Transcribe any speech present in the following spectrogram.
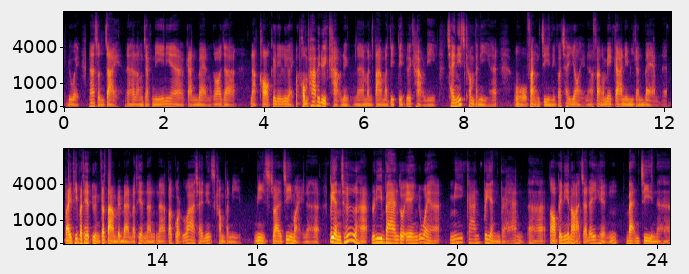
ตด้วยน่าสนใจนะหลังจากนี้เนี่ยการแบนก็จะหนักข้อขึ้นเรื่อยๆ ผมพาไปดูอีกข่าวหนึ่งนะ มันตามมาติดๆด้วยข่าวนี้ Chinese company ฮะ โอ้โห ฝั่งจีนนี่ก็ใช่ย่อยนะ ฝั่งอเมริกานี่มีการแบนนะ ไปที่ประเทศอื่นก็ตามไปแบนประเทศนั้นนะ ปรากฏว่า Chinese company มี strategy ใหม่นะฮะ เปลี่ยนชื่อฮะ รีแบรนด์ตัวเองด้วยฮะ มีการเปลี่ยนแบรนด์นะฮะ ต่อไปนี้เราอาจจะได้เห็นแบรนด์จีนนะฮะ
